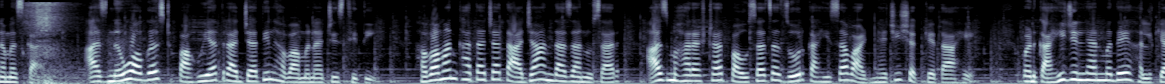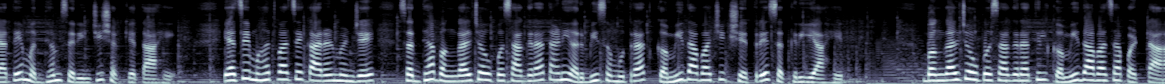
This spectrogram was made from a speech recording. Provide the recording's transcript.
नमस्कार. आज नऊ ऑगस्ट पाहुयात राज्यातील हवामानाची स्थिती. हवामान खात्याच्या ताज्या अंदाजानुसार आज महाराष्ट्रात पावसाचा जोर काहीसा वाढण्याची शक्यता आहे. पण काही जिल्ह्यांमध्ये हलक्या ते मध्यम सरींची शक्यता आहे. याचे महत्त्वाचे कारण म्हणजे सध्या बंगालच्या उपसागरात आणि अरबी समुद्रात कमी दाबाची क्षेत्रे सक्रिय आहेत. बंगालच्या उपसागरातील कमी दाबाचा पट्टा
